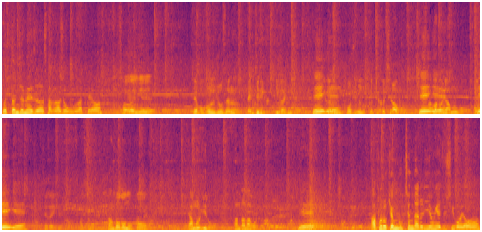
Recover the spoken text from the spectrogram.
어떤 점에서 사과가 좋은 것 같아요? 사과 이게 대부분 요새는 뺀질이 크기가 있는데 예, 이거는 예. 보시면 끝이끝이라고 예, 사과도 예. 야물고 예, 예, 제가 이게 샀습니다. 당도도 높고 야물기도 단단하고 예. 앞으로 경북청가를 이용해 주시고요.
